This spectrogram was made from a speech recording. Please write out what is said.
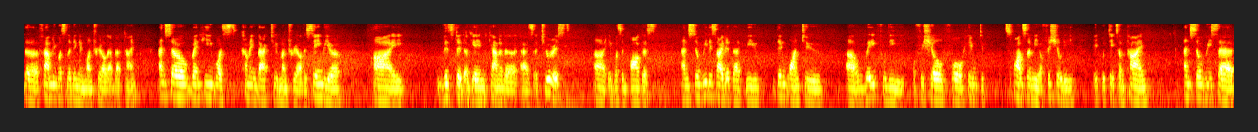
The family was living in Montreal at that time, and so when he was coming back to Montreal the same year, I visited again Canada as a tourist. Uh, it was in August, and so we decided that we didn't want to uh, wait for the official for him to sponsor me officially. It would take some time, and so we said,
